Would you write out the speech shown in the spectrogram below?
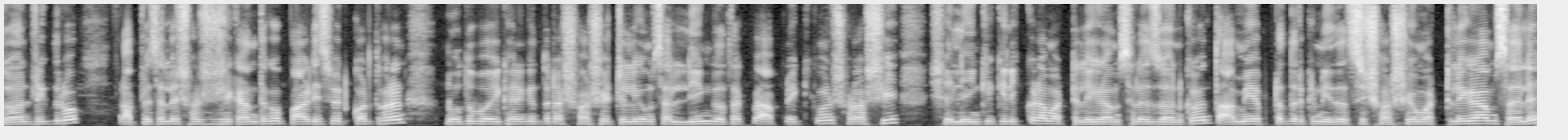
জয়েন্ট লিখ দেবো। আপনি চাইলে সরাসরি সেখান থেকেও পার্টিসিপেট করতে পারেন, নতুবা এখানে কিন্তু একটা সরাসরি টেলিগ্রাম স্যার লিঙ্ক দেওয়া থাকবে, আপনি কী করবেন, সরাসরি সেই লিঙ্কে ক্লিক করে আমার টেলিগ্রাম সেলে জয়েন করবেন। তো আমি আপনাদেরকে নিয়ে যাচ্ছি সরাসরি আমার টেলিগ্রাম সেলে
